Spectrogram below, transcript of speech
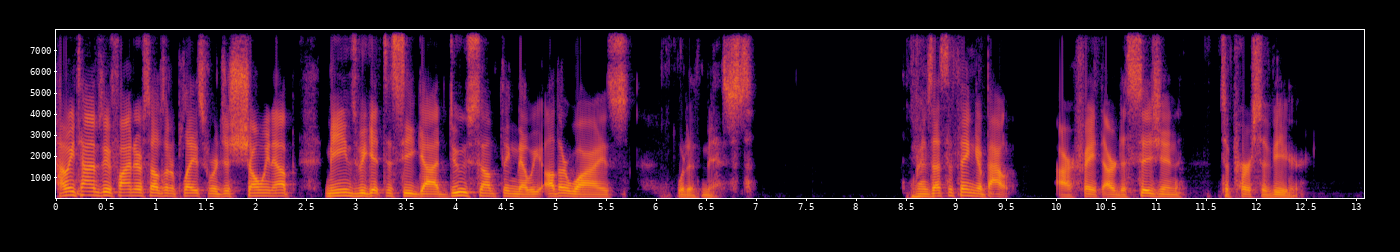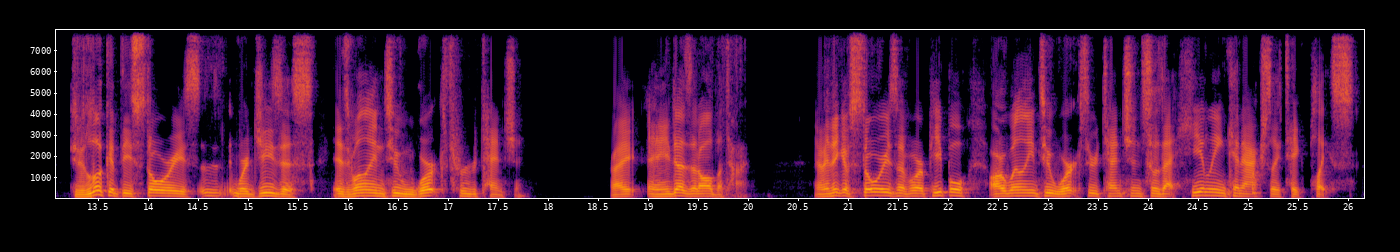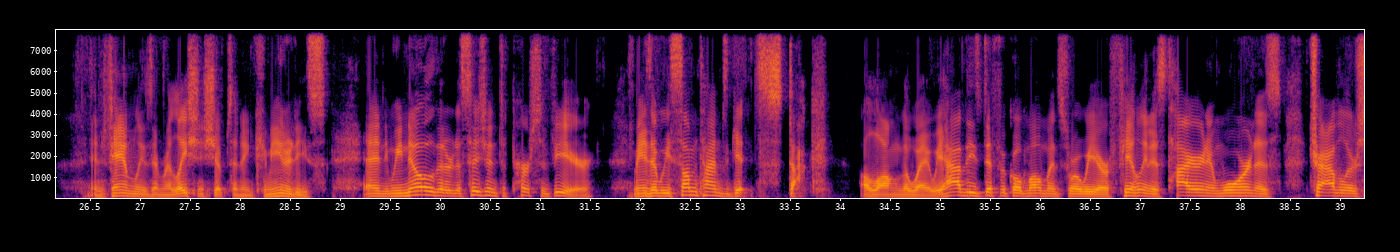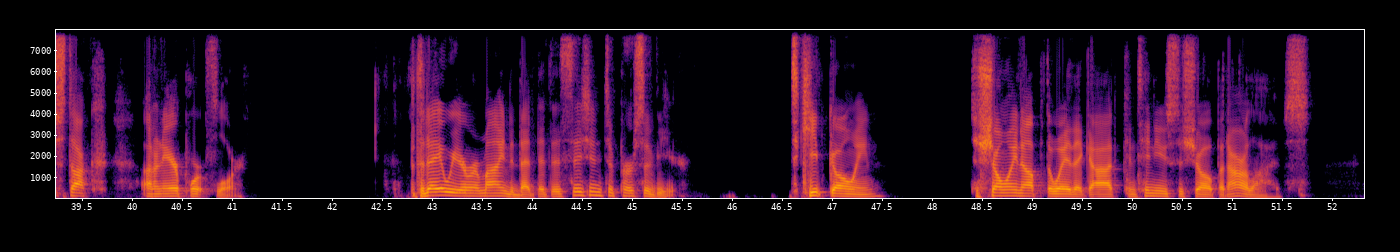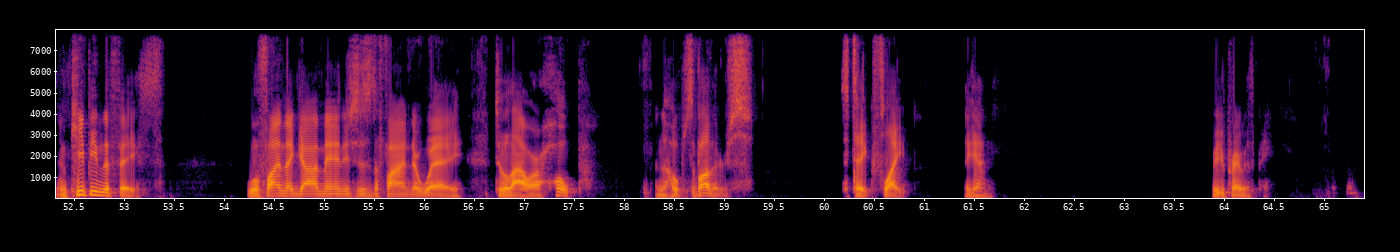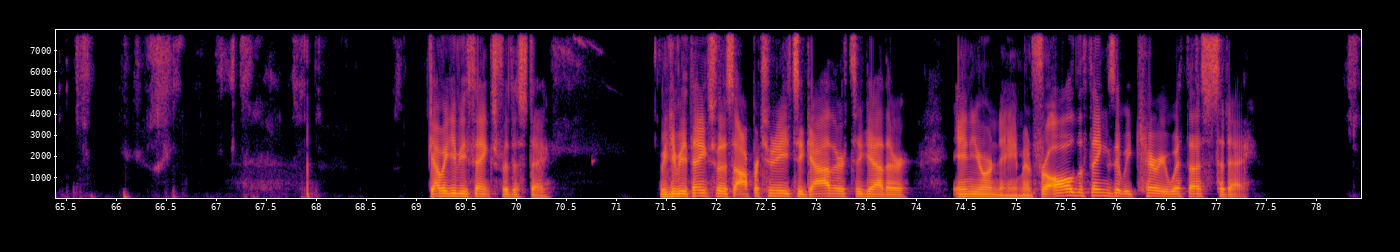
How many times do we find ourselves in a place where just showing up means we get to see God do something that we otherwise would have missed? Friends, that's the thing about our faith, our decision to persevere. If you look at these stories uh, where Jesus is willing to work through tension, right? And he does it all the time. And we think of stories of where people are willing to work through tension so that healing can actually take place. in families and relationships and in communities. And we know that our decision to persevere means that we sometimes get stuck along the way. We have these difficult moments where we are feeling as tired and worn as travelers stuck on an airport floor. But today we are reminded that the decision to persevere, to keep going, to showing up the way that God continues to show up in our lives, and keeping the faith, we'll find that God manages to find a way to allow our hope and the hopes of others to take flight again. Will you pray with me? God, we give you thanks for this day. We give you thanks for this opportunity to gather together in your name and for all the things that we carry with us today.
